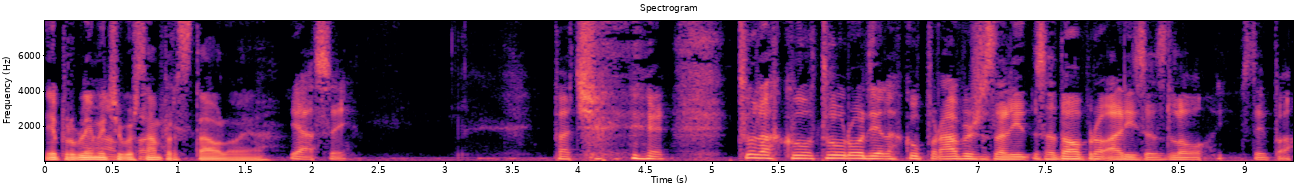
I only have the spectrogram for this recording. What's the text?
je problem, ampak, če boš sam predstavljal. Ja, ja sej. Pač, to, lahko, to urodje lahko uporabiš za, za dobro ali za zlo, zdaj pa.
